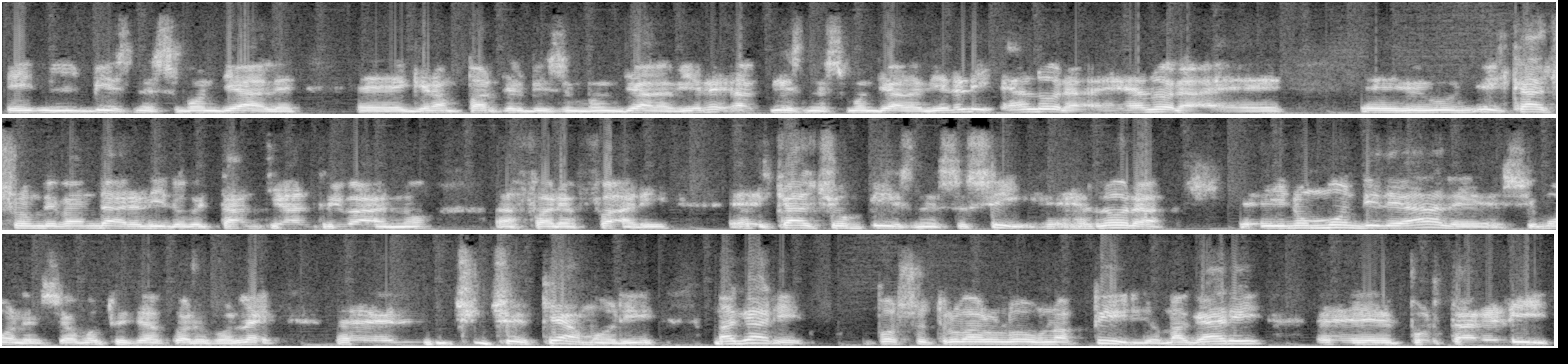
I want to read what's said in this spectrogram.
il, business mondiale, eh, gran parte del business mondiale avviene, business mondiale avviene lì. E allora, e allora eh, eh, il calcio non deve andare lì dove tanti altri vanno a fare affari, eh, il calcio è un business, sì, e allora eh, in un mondo ideale, Simone, siamo tutti d'accordo con lei, eh, cerchiamoli, magari posso trovare un, un appiglio, magari eh, portare lì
